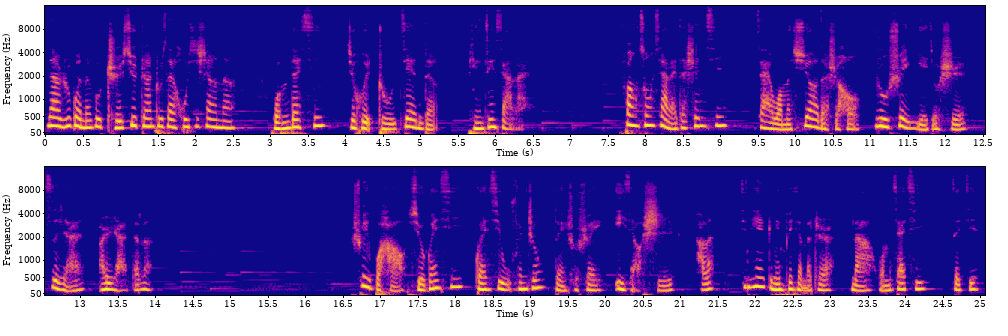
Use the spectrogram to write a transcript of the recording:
那如果能够持续专注在呼吸上呢？我们的心就会逐渐的平静下来，放松下来的身心，在我们需要的时候入睡，也就是自然而然的了。睡不好学关系，关系五分钟等于说睡一小时。好了，今天跟您分享到这儿，那我们下期。再见。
